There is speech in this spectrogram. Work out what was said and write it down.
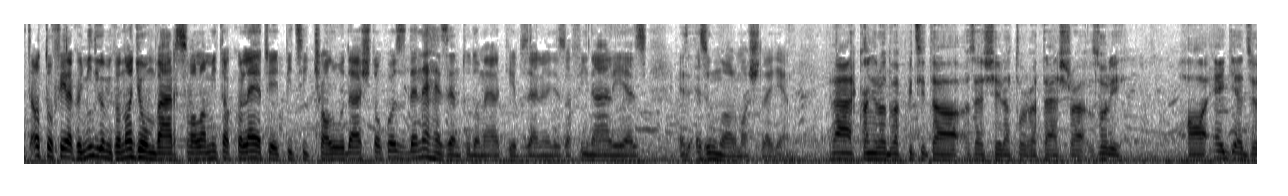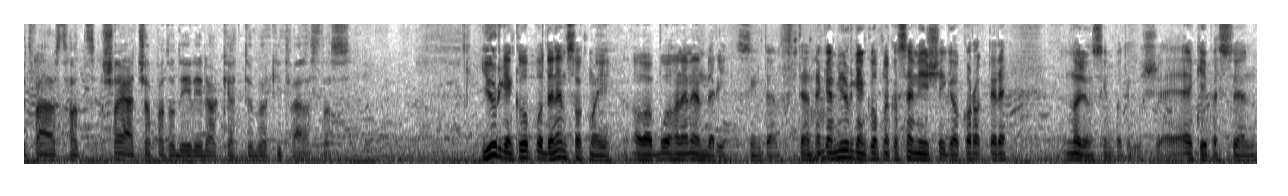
itt attól félek, hogy mindig, amikor nagyon vársz valamit, akkor lehet, hogy egy picit csalódást okoz, de nehezen tudom elképzelni, hogy ez a finálé, ez, ez, ez unalmas legyen. Rákanyarodva picit a- az esélylatolgatásra, Zoli, ha egy edzőt választhatsz a saját csapatod élére a kettőből, kit választasz? Jürgen Kloppot, de nem szakmai alapból, hanem emberi szinten. Tehát nekem Jürgen Kloppnak a személyisége, a karaktere nagyon szimpatikus. Elképesztően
